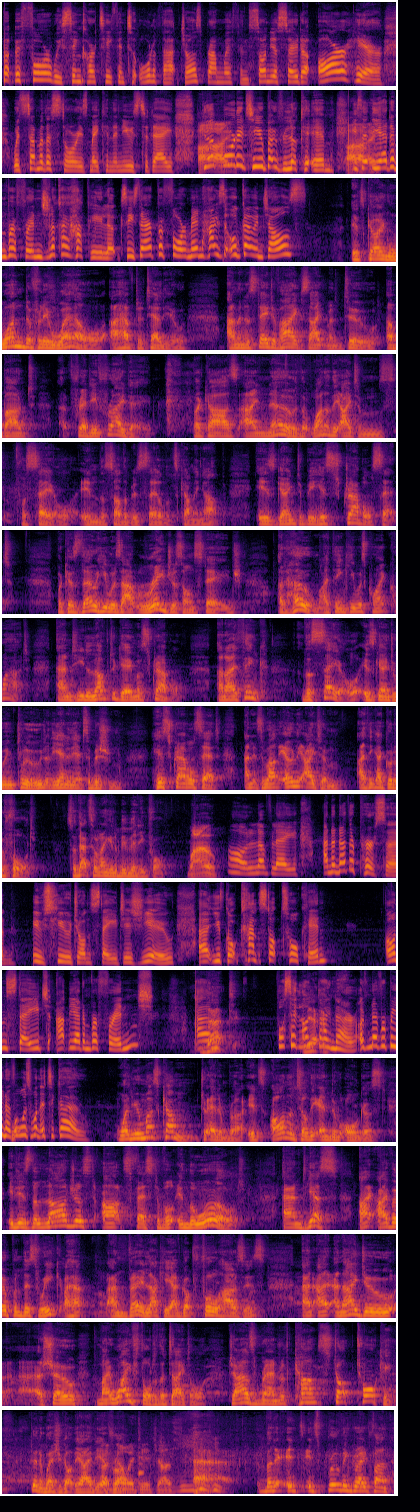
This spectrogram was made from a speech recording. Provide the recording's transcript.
But before we sink our teeth into all of that, Giles Brandreth and Sonia Sodha are here with some of the stories making the news today. Hi. Good morning to you both. Look at him. He's at the Edinburgh Fringe. Look how happy he looks. He's there performing. How's it all going, Giles? It's going wonderfully well, I have to tell you. I'm in a state of high excitement too about uh, Freddie Friday because I know that one of the items for sale in the Sotheby's sale that's coming up is going to be his Scrabble set. Because though he was outrageous on stage, at home I think he was quite quiet and he loved a game of Scrabble. And I think the sale is going to include, at the end of the exhibition, his Scrabble set, and it's about the only item I think I could afford. So that's what I'm going to be bidding for. Wow. Oh, lovely. And another person who's huge on stage is you. Uh, you've got Can't Stop Talking on stage at the Edinburgh Fringe. Um, that, What's it like Yeah. down there? I've never been. I've always wanted to go. well, you must come to Edinburgh. It's on until the end of August. It is the largest arts festival in the world. And yes, I, I've opened this week. I have, I'm very lucky. I've got full houses. And I, and I do a show. My wife thought of the title Giles Brandreth Can't Stop Talking. Don't know where she got the idea from. I've from. no idea, Giles. Uh, but it, it's proving great fun.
